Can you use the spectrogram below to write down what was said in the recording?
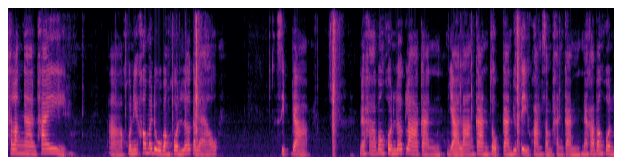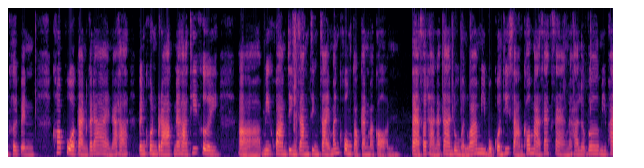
พลังงานไพ่คนที่เข้ามาดูบางคนเลิกกันแล้วสิบดาบนะคะ บางคนเลิกลากัน อย่าล้างกันจบการยุติความสัมพันธ์กันนะคะ บางคนเคยเป็นครอบครัวกันก็ได้นะคะ เป็นคนรักนะคะที่เคยมีความจริงจังจริงใจมั่นคงต่อกันมาก่อน แต่สถานการณ์ดูเหมือนว่ามีบุคคลที่ 3 เข้ามาแทรกแซงนะคะเลเวอร์มีไพ่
